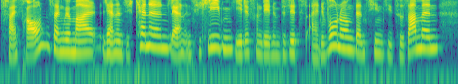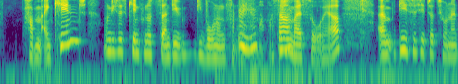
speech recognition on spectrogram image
zwei Frauen, sagen wir mal, lernen sich kennen, lernen sich lieben, jede von denen besitzt eine Wohnung, dann ziehen sie zusammen, haben ein Kind und dieses Kind nutzt dann die, die Wohnung von einer mhm. Mama. Sagen wir mhm. mal so, ja. Ähm, diese Situationen,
